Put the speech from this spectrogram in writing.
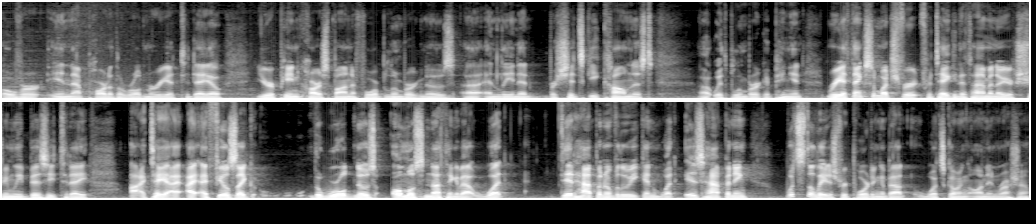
over in that part of the world. Maria Tadeo, European correspondent for Bloomberg News, uh, and Leonid Bershidsky, columnist uh, with Bloomberg Opinion. Maria, thanks so much for, for taking the time. I know you're extremely busy today. I tell you, I, I feels like the world knows almost nothing about what did happen over the weekend, what is happening. What's the latest reporting about what's going on in Russia?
